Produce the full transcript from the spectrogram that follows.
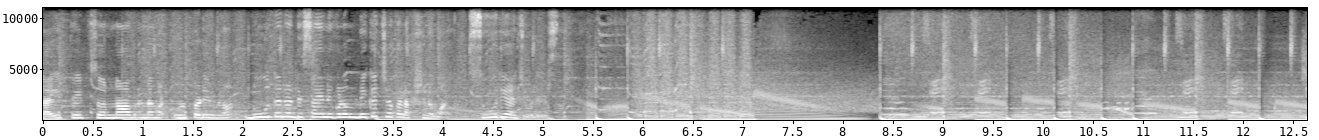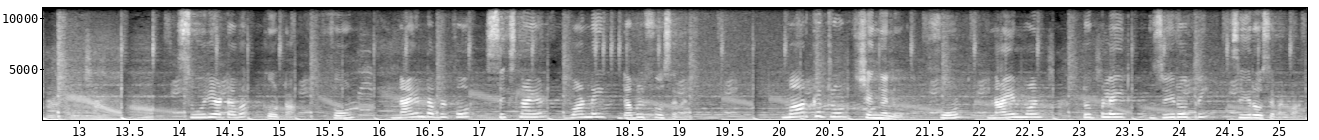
ലൈറ്റ് വെയ്റ്റ് സ്വർണാഭരണങ്ങൾ ഉൾപ്പെടെയുള്ള നൂതന ഡിസൈനുകളും മികച്ച കളക്ഷനുമായി Surya jewellers Surya tower Kotta. Phone nine double four six nine one eight double four seven. Market road Chengannur. Phone nine one triple eight zero three zero seven one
